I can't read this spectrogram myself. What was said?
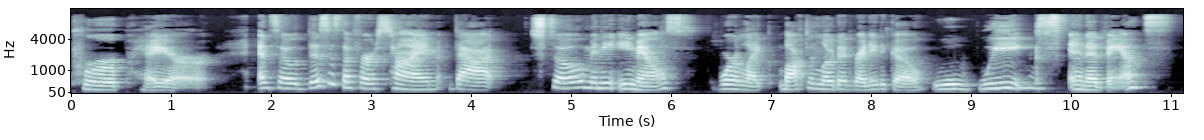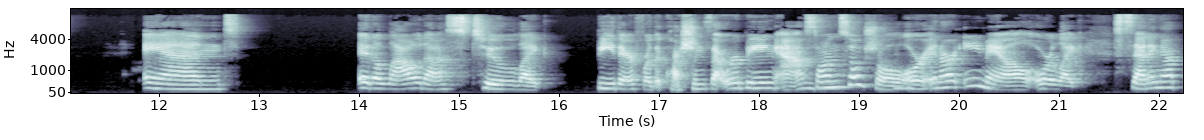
prepare. And so this is the first time that so many emails were like locked and loaded, ready to go weeks mm-hmm. in advance and it allowed us to like be there for the questions that were being asked mm-hmm. on social mm-hmm. or in our email or like setting up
